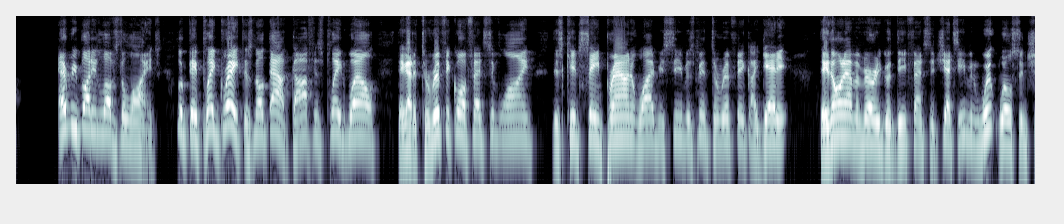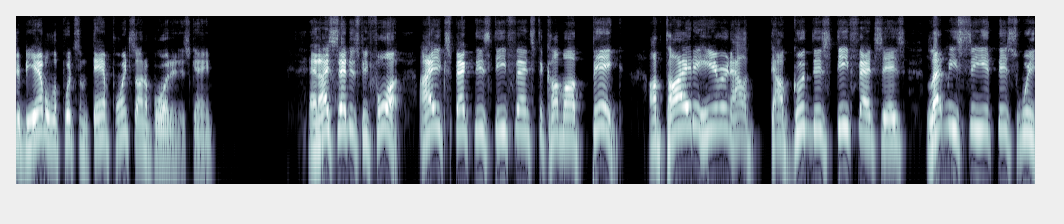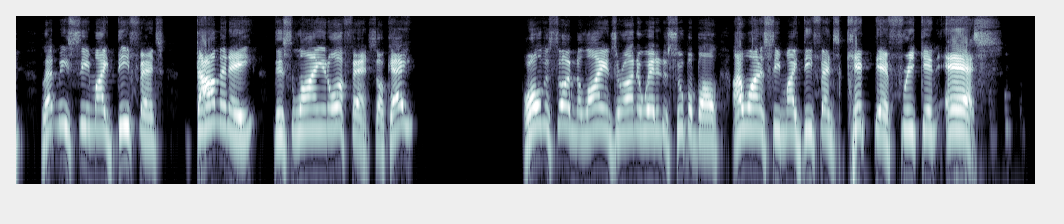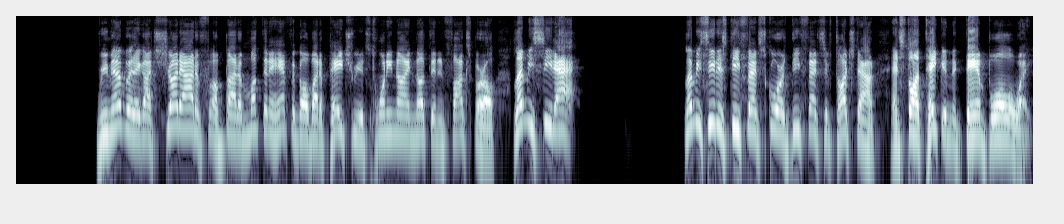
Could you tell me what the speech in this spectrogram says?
Everybody loves the Lions. Look, they played great. There's no doubt. Goff has played well. They got a terrific offensive line. This kid St. Brown at wide receiver has been terrific. I get it. They don't have a very good defense. The Jets, even with Wilson, should be able to put some damn points on a board in this game. And I said this before. I expect this defense to come up big. I'm tired of hearing how, how good this defense is. Let me see it this week. Let me see my defense dominate this Lion offense, okay? All of a sudden, the Lions are on their way to the Super Bowl. I want to see my defense kick their freaking ass. Remember, they got shut out of, about a month and a half ago by the Patriots, 29 nothing in Foxborough. Let me see that. Let me see this defense score a defensive touchdown and start taking the damn ball away.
